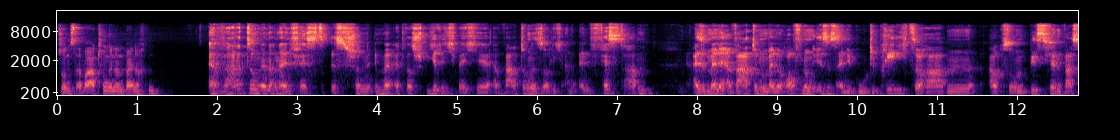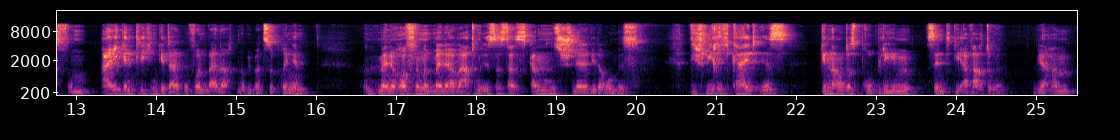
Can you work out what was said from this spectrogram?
sonst Erwartungen an Weihnachten? Erwartungen an ein Fest ist schon immer etwas schwierig. Welche Erwartungen soll ich an ein Fest haben? Also meine Erwartung, meine Hoffnung ist es, eine gute Predigt zu haben, auch so ein bisschen was vom eigentlichen Gedanken von Weihnachten rüberzubringen. Und meine Hoffnung und meine Erwartung ist es, dass es ganz schnell wieder rum ist. Die Schwierigkeit ist, genau das Problem sind die Erwartungen. Wir haben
